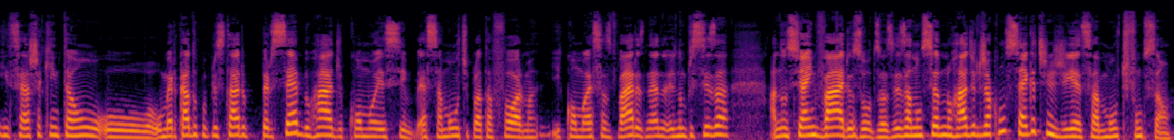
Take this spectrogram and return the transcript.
E você acha que então o, o mercado publicitário percebe o rádio como esse, essa multiplataforma e como essas várias, né? Ele não precisa anunciar em vários outros. Às vezes, anunciando no rádio, ele já consegue atingir essa multifunção.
